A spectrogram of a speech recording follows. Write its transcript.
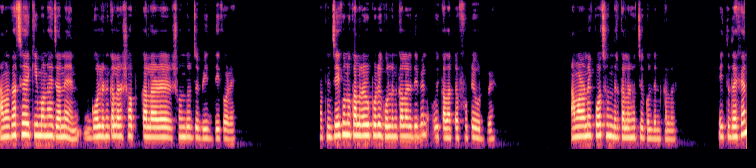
আমার কাছে কি মনে হয় জানেন? গোল্ডেন কালার সব কালারের সৌন্দর্য বৃদ্ধি করে। আপনি যে কোনো কালারের উপরে গোল্ডেন কালার দেবেন, ওই কালারটা ফুটে উঠবে। আমার অনেক পছন্দের কালার হচ্ছে গোল্ডেন কালার এই তো দেখেন,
